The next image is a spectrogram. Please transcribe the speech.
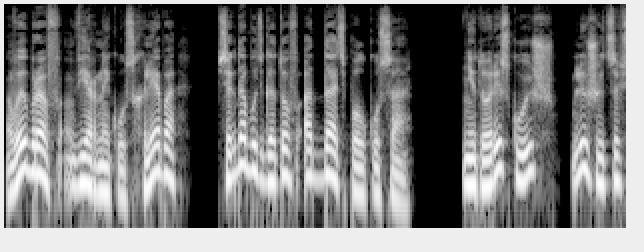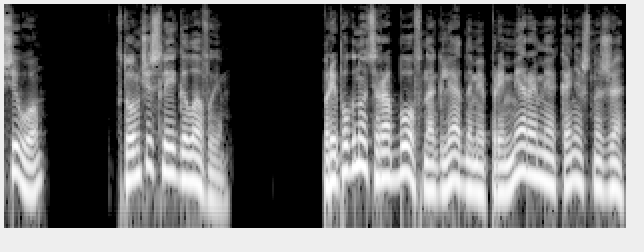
Выбрав верный кус хлеба, всегда будь готов отдать полкуса. Не то рискуешь лишиться всего, в том числе и головы. Припугнуть рабов наглядными примерами, конечно же,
